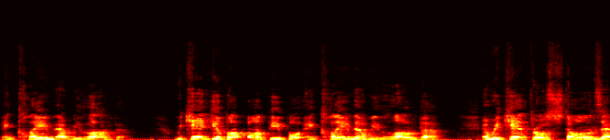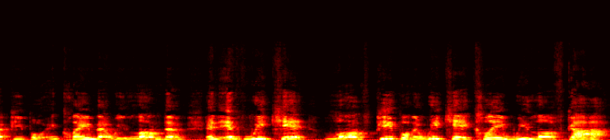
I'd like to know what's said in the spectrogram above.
and claim that we love them. We can't give up on people and claim that we love them. And we can't throw stones at people and claim that we love them. And if we can't love people, then we can't claim we love God.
